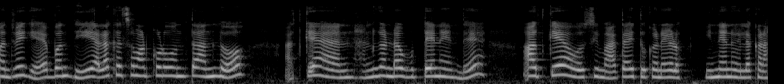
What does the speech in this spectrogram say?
ಮದುವೆಗೆ ಬಂದು ಎಲ್ಲ ಕೆಲಸ ಮಾಡಿಕೊಡು ಅಂತ ಅಂದ್ಲು. ಅದಕ್ಕೆ ನನ್ನ ಗಂಡ ಬಿಟ್ಟೇನೆ ಅಂದೆ. ಅದಕ್ಕೆ ಓಸಿ ಮಾತಾಯ್ತು ಕಣ ಹೇಳು. ಇನ್ನೇನು ಇಲ್ಲ ಕಣ.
